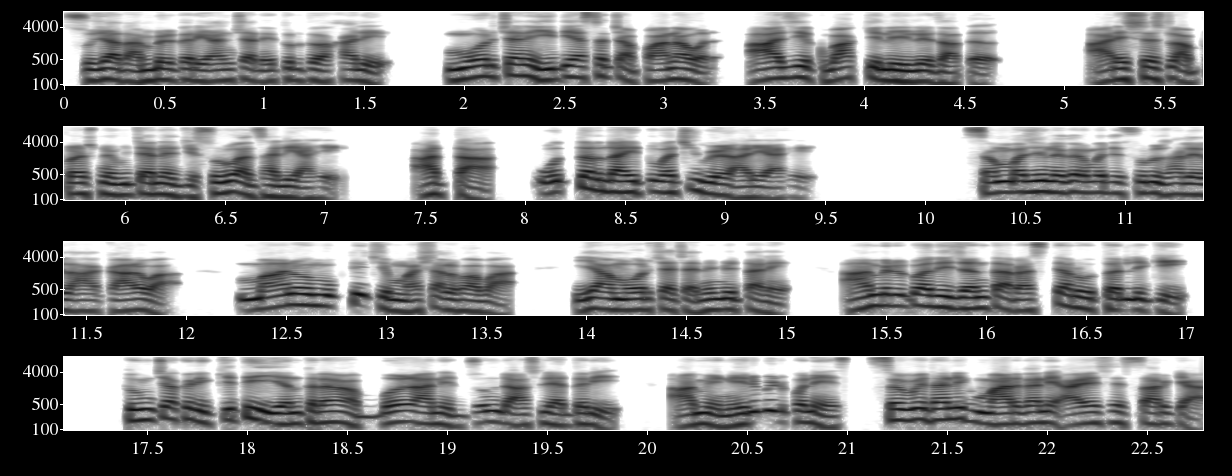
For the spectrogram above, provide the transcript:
सुजात आंबेडकर यांच्या नेतृत्वाखाली मोर्चाने इतिहासाच्या पानावर आज एक वाक्य लिहिले जातं. आर एस एसला प्रश्न विचारण्याची सुरुवात झाली आहे. आता उत्तरदायित्वाची वेळ आली आहे. संभाजीनगरमध्ये सुरू झालेला हा कारवा मानव मुक्तीची मशाल व्हावा या मोर्चाच्या निमित्ताने आंबेडकरवादी जनता रस्त्यावर उतरली की तुमच्याकडे किती यंत्रणा बळ आणि झुंड असल्या तरी आम्ही निर्भीडपणे संवैधानिक मार्गाने आर एस एस सारख्या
